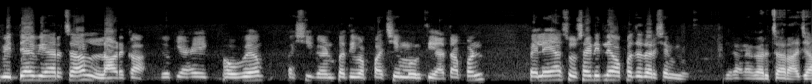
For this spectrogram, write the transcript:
विद्याविहारचा लाडका जो की आहे एक भव्य अशी गणपती बाप्पाची मूर्ती. आता आपण पहिले या सोसायटीतल्या बाप्पाचं दर्शन घेऊ. हिरानगरचा राजा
